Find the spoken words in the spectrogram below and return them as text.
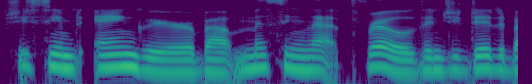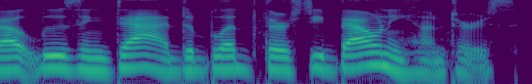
She seemed angrier about missing that throw than she did about losing Dad to bloodthirsty bounty hunters.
